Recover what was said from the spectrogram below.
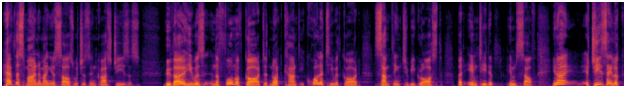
Have this mind among yourselves, which is in Christ Jesus, who, though he was in the form of God, did not count equality with God something to be grasped, but emptied himself. You know, if Jesus saying, Look,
